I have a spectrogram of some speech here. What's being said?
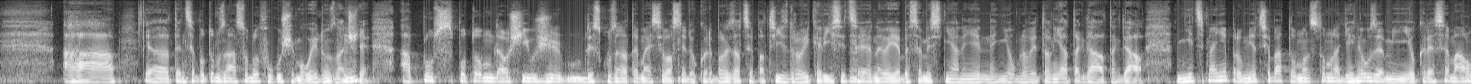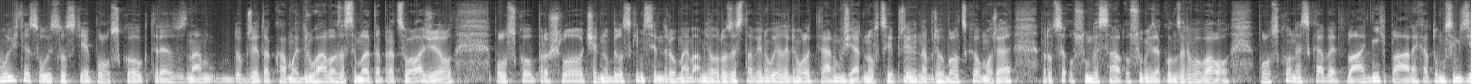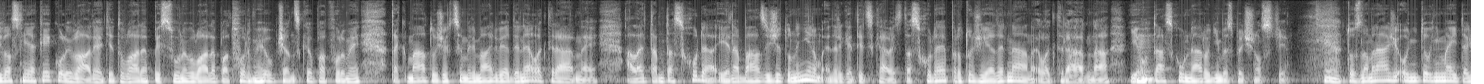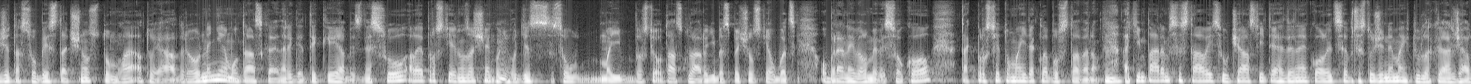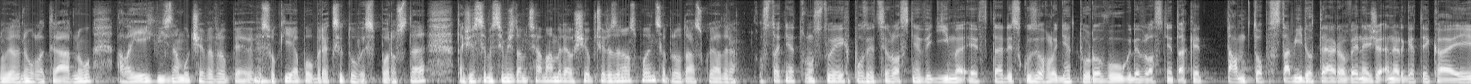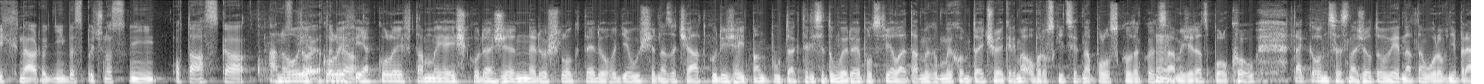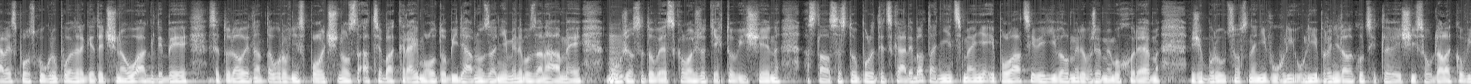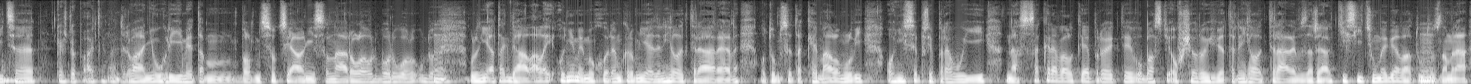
A e, ten se potom znásobil Fukushimou jednoznačně. Hmm. A plus potom další už diskuze na téma, jestli vlastně do karbonizace patří zdroj, který sice hmm. je, je bezemisní a není, není obnovitelný a tak dále, tak dále. Nicméně pro mě třeba tomhle s tom naděhnou zemí, o které se málo mluví v té souvislosti, je Polsko, které znám dobře, taková moje druhá vlast, jsem léta pracovala, žil. Polsko prošlo černobylským syndromem a mělo rozestavěnou jadernou elektrárnu v Žárnovci při hmm. na břehu Balckého moře. V roce 88 ji zakonzervovalo. Polsko dneska ve vládních plánech, a to musím říct vlastně jakékoliv vlády, ať je to vláda PISu nebo vláda platformy, občanské platformy, tak má to, že chce minimálně dvě jaderné elektrárny. Ale tam ta schoda je na bázi, že to není jenom energetická věc. Ta schoda je proto, že jaderná elektrárna je hmm. otázkou národní bezpečnosti. Hmm. To znamená, že oni to vnímají tak, že ta soběstačnost tomhle a to jádro není jenom otázka energetiky a biznesu, ale je prostě jednoznačně, jako oni hodně jsou, mají prostě otázku národní bezpečnosti a vůbec obrany velmi vysoko, tak prostě to mají takhle postaveno. Hmm. A tím pádem se stávají součástí té jaderné koalice, přestože nemají v tuhle chvíli žádnou jadernou elektrárnu, ale jejich význam určitě v Evropě je hmm. vysoký a po Brexitu vysporoste. Takže si myslím, že tam třeba máme dalšího přirozeného spojence pro otázku jádra. Ostatně tu jejich pozici vlastně vidíme i v té diskuzi ohledně Turovu, kde vlastně také tam to staví do té roviny, že energetika je jejich národní bezpečnostní otázka. Ano, jakkoliv, jakkoliv tam je škoda, že nedošlo k té dohodě už na začátku, když hejtman Puta, který se tomu věduje poctivě léta, mychom to je člověk, který má obrovský cit na Polsko, takový hmm. sami žedat s Polkou, tak on se snažil to vyjednat na úrovni právě s polskou grupou energetičnou a kdyby se to dalo jednat na úrovni společnost a třeba kraj, mohlo to být dávno za nimi nebo za námi, hmm. bohužel se to vyeskalo až do těchto výšin a stala se s tou politická debata. Nicméně i Poláci vědí velmi dobře mimochodem, že budoucnost není v uhlí. Uhlí je pro ně daleko citlivější, jsou daleko více. Každopádně. Trvání uhlí je tam velmi sociální silná role odboru hmm. uhlí a tak dále, ale i oni mimochodem, kromě jedných elektráren, o tom se také málo mluví, oni se připravují na sakra velké projekty v oblasti offshoreových větrných elektráren v zařád tisíců megawatů, hmm. to znamená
